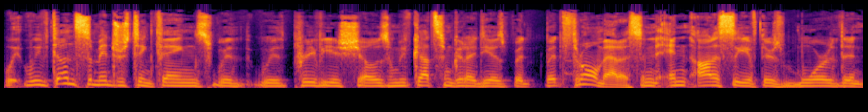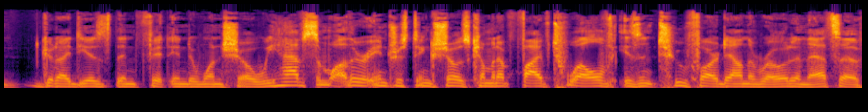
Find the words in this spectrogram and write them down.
we, we've done some interesting things with with previous shows, and we've got some good ideas, but but throw them at us. And and honestly, if there's more than good ideas than fit into one show, we have some other interesting shows coming up. 512 isn't too far down the road, and that's a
